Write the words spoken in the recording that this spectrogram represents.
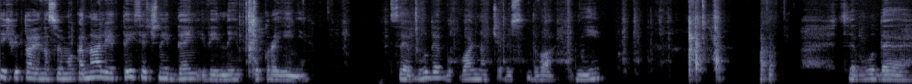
Всіх вітаю на своєму каналі Тисячний день війни в Україні. Це буде буквально через два дні. Це буде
